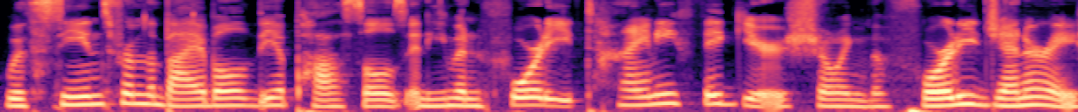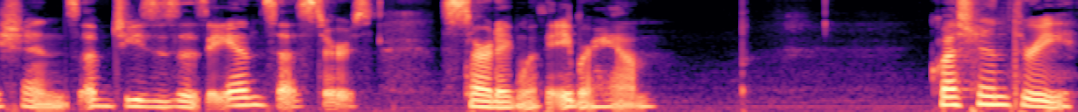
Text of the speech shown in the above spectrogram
with scenes from the Bible, the Apostles, and even 40 tiny figures showing the 40 generations of Jesus' ancestors, starting with Abraham. Question 3.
